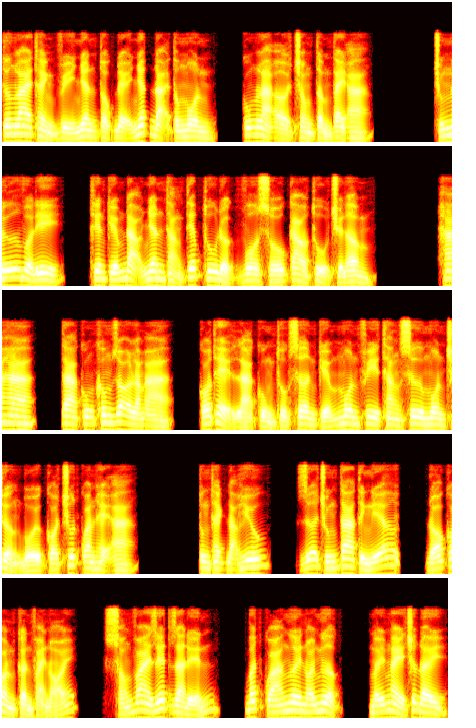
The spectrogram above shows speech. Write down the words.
tương lai thành vì nhân tộc đệ nhất đại tông môn, cũng là ở trong tầm tay a. Chúng nữ vừa đi, thiên kiếm đạo nhân thẳng tiếp thu được vô số cao thủ truyền âm. Ha ha, ta cũng không rõ lắm à, có thể là cùng thuộc sơn kiếm môn phi thăng sư môn trưởng bối có chút quan hệ à. Tùng thạch đạo hữu, giữa chúng ta tình nghĩa, đó còn cần phải nói, sóng vai giết ra đến, bất quá ngươi nói ngược, mấy ngày trước đây,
